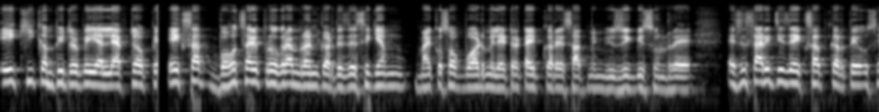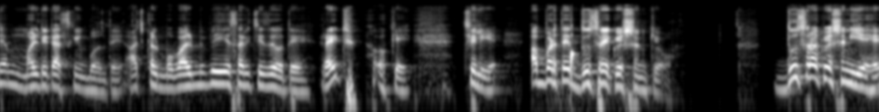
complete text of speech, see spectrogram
एक ही कंप्यूटर पे या लैपटॉप पे एक साथ बहुत सारे प्रोग्राम रन करते हैं, जैसे कि हम माइक्रोसॉफ्ट वर्ड में लेटर टाइप कर रहे हैं, साथ में म्यूज़िक भी सुन रहे हैं, ऐसी सारी चीज़ें एक साथ करते हैं, उसे हम मल्टीटास्किंग बोलते हैं। आजकल मोबाइल में भी ये सारी चीज़ें होते हैं राइट ओके चलिए। अब बढ़ते दूसरे क्वेश्चन की ओर। दूसरा क्वेश्चन ये है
